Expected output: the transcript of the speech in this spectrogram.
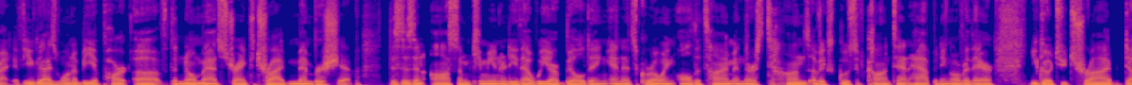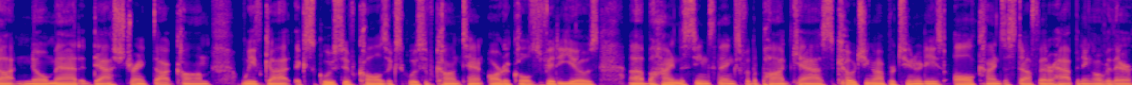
right, if you guys want to be a part of the Nomad Strength Tribe membership, this is an awesome community that we are building and it's growing all the time. And there's tons of exclusive content happening over there. You go to tribe.nomad strength.com. We've got exclusive calls, exclusive content, articles, videos, uh, behind the scenes things for the podcast, coaching opportunities, all kinds of stuff that are happening over there.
